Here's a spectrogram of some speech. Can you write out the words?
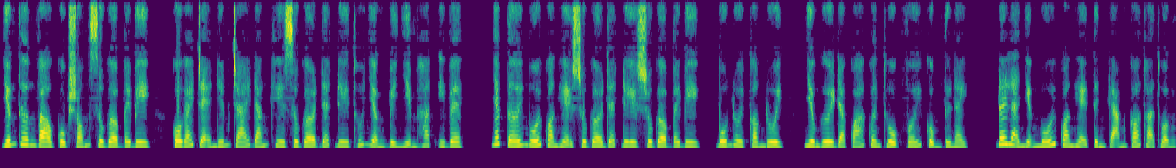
Dấn thân vào cuộc sống Sugar Baby, cô gái trẻ nếm trái đắng khi Sugar Daddy thú nhận bị nhiễm HIV. Nhắc tới mối quan hệ Sugar Daddy Sugar Baby, bố nuôi con nuôi, nhiều người đã quá quen thuộc với cụm từ này. Đây là những mối quan hệ tình cảm có thỏa thuận,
